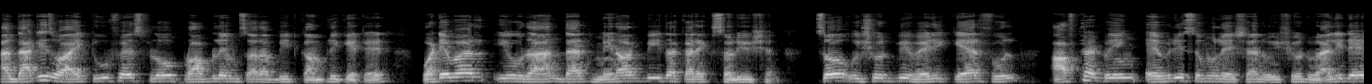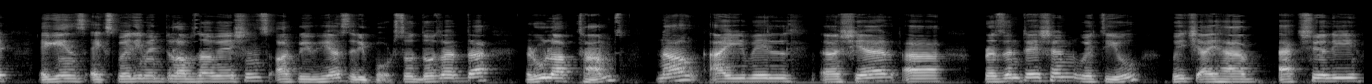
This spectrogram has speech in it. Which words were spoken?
And that is why two-phase flow problems are a bit complicated whatever you run that may not be the correct solution. So we should be very careful. After doing every simulation, we should validate against experimental observations or previous reports. So those are the rule of thumbs. Now I will uh, share a presentation with you which I have actually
